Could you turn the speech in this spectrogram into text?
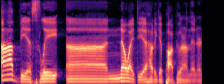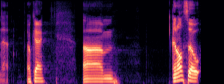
obviously, uh, no idea how to get popular on the internet. Okay. Um, and also,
